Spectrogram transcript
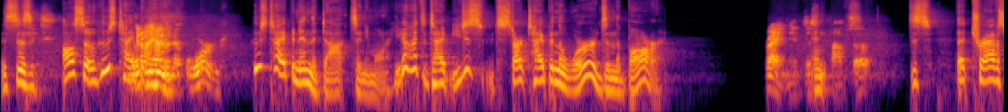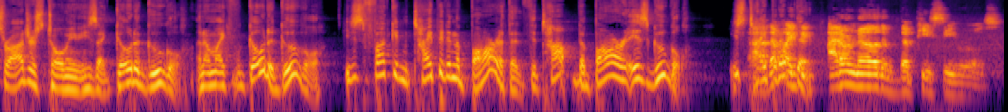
This is also who's We typing don't have an org. Who's typing in the dots anymore. You don't have to type. You just start typing the words in the bar. Right, and it just And- pops up. Just that Travis Rogers told me he's like go to Google, and I'm like go to Google. You just fucking type it in the bar at the, the top. The bar is Google. You just Uh, type that it up there. be. I don't know the, the PC rules.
